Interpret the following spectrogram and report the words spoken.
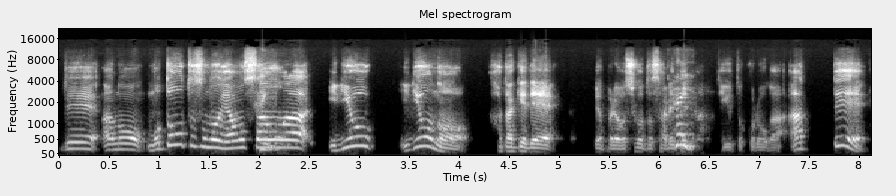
で、あの、もともとその山本さんは医療、はい、医療の畑でやっぱりお仕事されてたっていうところがあって、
